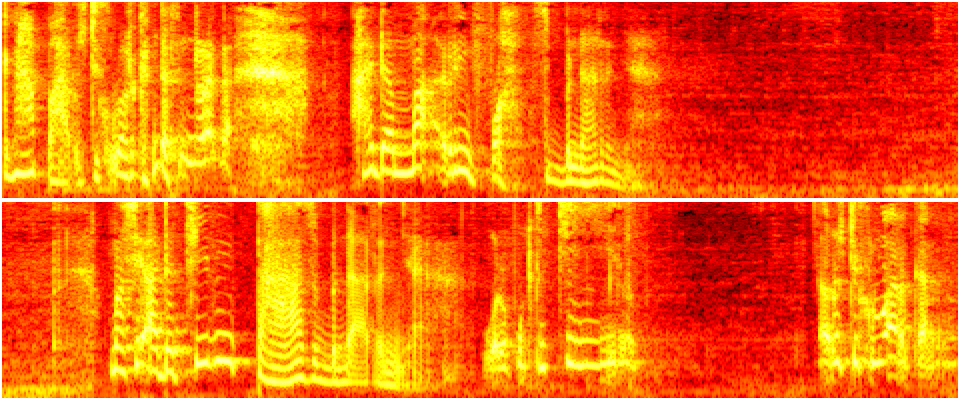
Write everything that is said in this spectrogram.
Kenapa harus dikeluarkan dari neraka? Ada makrifah sebenarnya masih ada cinta sebenarnya, walaupun kecil, harus dikeluarkan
